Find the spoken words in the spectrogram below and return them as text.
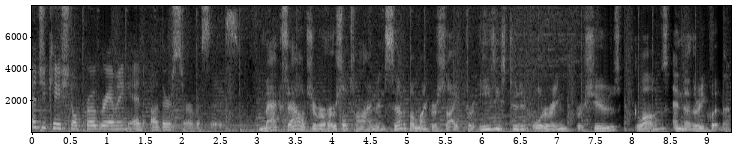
educational programming, and other services. Max out your rehearsal time and set up a microsite for easy student ordering for shoes, gloves, and other equipment.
